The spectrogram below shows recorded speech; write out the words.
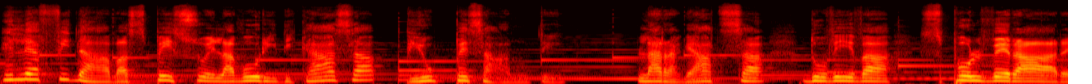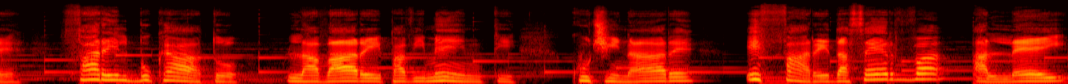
e le affidava spesso i lavori di casa più pesanti. La ragazza doveva spolverare, fare il bucato, lavare i pavimenti, cucinare e fare da serva a lei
